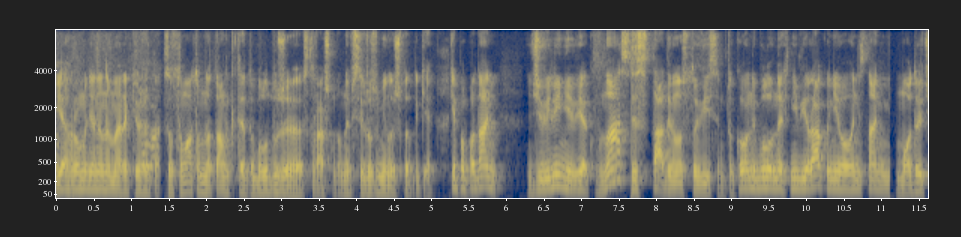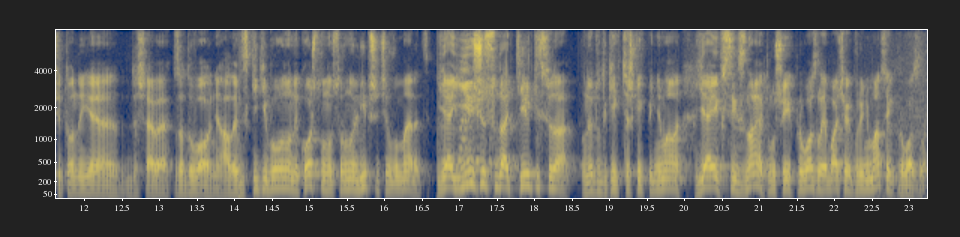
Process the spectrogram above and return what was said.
Я громадянин Америки вже так. З автоматом на танк те, то було дуже страшно. Не всі розуміли, що таке. Таке попадань джевелінів, як в нас, зі 198. Такого не було в них ні в Іраку, ні в Афганістані. Модричі то не є дешеве задоволення. Але скільки б воно не коштувало, все одно ліпше, ніж в Америці. Я їжджу сюди тільки сюди. Вони тут таких тяжких піднімали. Я їх всіх знаю, тому що їх привозили. Я бачив, як в реанімацію їх привозили.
